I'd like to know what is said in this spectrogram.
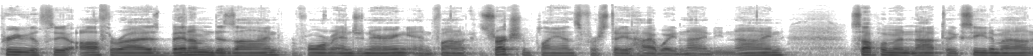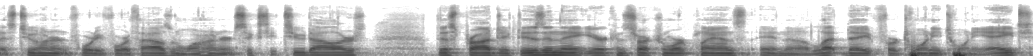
previously authorized Benham Design to perform engineering and final construction plans for State Highway 99. Supplement not to exceed amount is $244,162. This project is in the eight-year construction work plans and a let date for 2028.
